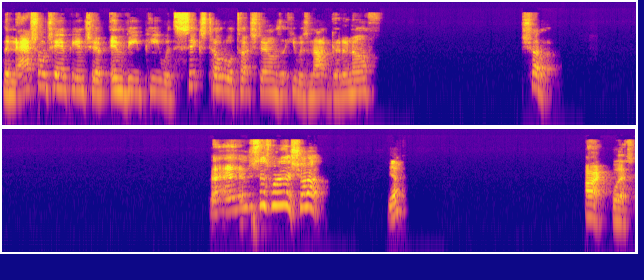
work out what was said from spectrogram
the national championship MVP with six total touchdowns that he was not good enough. Shut up. It's just what it is. Shut up. Yeah. All right, Wes.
